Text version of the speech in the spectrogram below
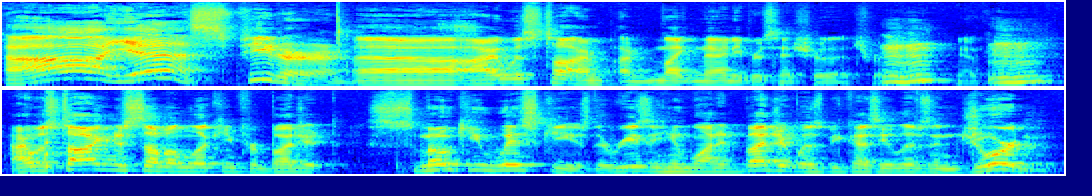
Ah, yes, Peter. Uh, I was talking. I'm, I'm like 90% sure that's right. Mm-hmm. Okay. I was talking to someone looking for budget smoky whiskeys. The reason he wanted budget was because he lives in Jordan,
